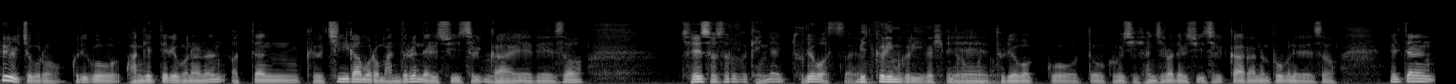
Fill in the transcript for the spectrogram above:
효율적으로 그리고 관객들이 원하는 어떤 그 질감으로 만들어낼 수 있을까에 음. 대해서 제 스스로도 굉장히 두려웠어요. 밑그림 그리기가 힘들었군요. 예, 두려웠고 또 그것이 현실화될 수 있을까라는 부분에 대해서 일단은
